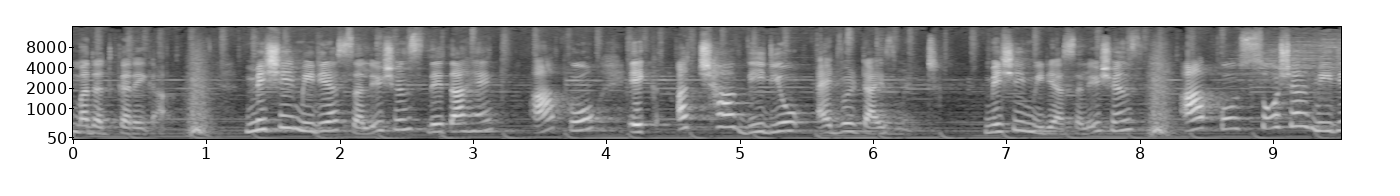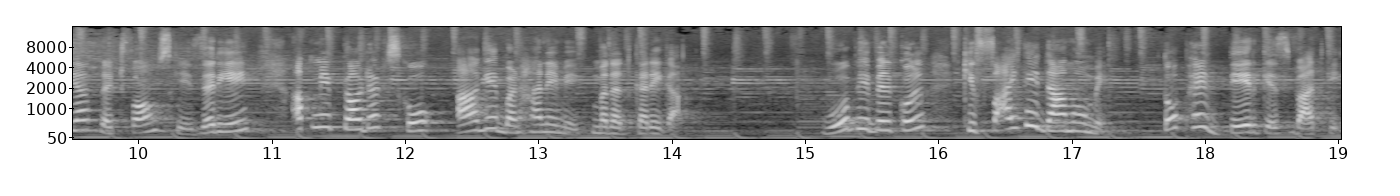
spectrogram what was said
मदद करेगा। मिशी मीडिया सॉल्यूशंस देता है आपको एक अच्छा video advertisement Mishi media solutions आपको सोशल मीडिया प्लेटफॉर्म्स के ज़रिए अपने प्रोडक्ट्स को आगे बढ़ाने में मदद करेगा। वो भी बिल्कुल किफ़ायती दामों में। तो फिर देर किस बात की?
